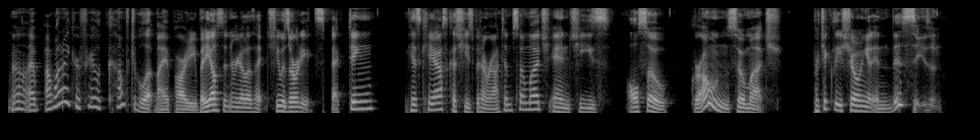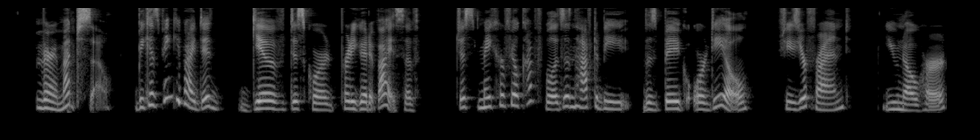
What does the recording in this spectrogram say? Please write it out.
well, I, I want to make her feel comfortable at my party. But he also didn't realize that she was already expecting his chaos because she's been around him so much and she's also grown so much, particularly showing it in this season. Very much so. Because Pinkie Pie did give Discord pretty good advice of just make her feel comfortable. It doesn't have to be this big ordeal. She's your friend. You know her.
